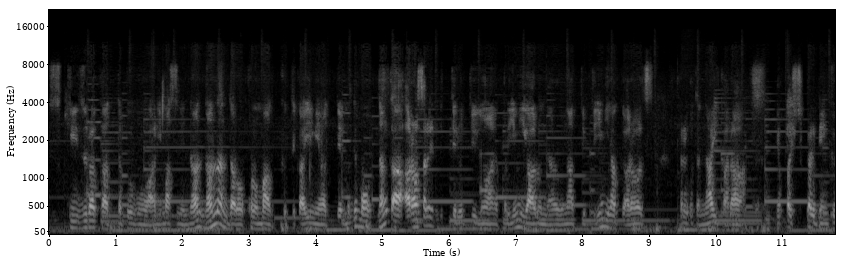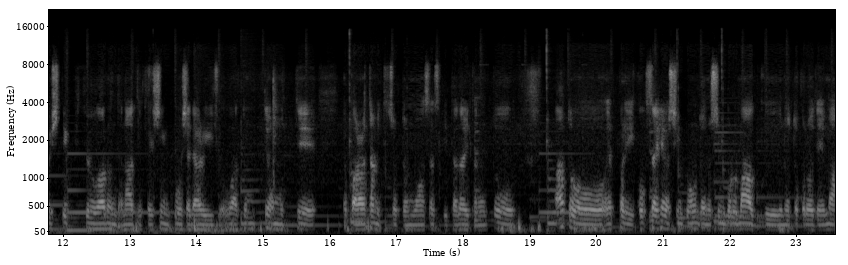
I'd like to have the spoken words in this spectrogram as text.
つきづらかった部分はありますね。ななんなんだろう、このマークっていうか意味はって。でも、なんか表されてるっていうのは、やっぱり意味があるんだろうなって言って、意味なく表されることはないから、やっぱりしっかり勉強していく必要があるんだなって、やっぱり信仰者である以上はと思って思って、やっぱ改めてちょっと思わさせていただいたのと、あと、やっぱり国際平和振興運動のシンボルマークのところで、まあ、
